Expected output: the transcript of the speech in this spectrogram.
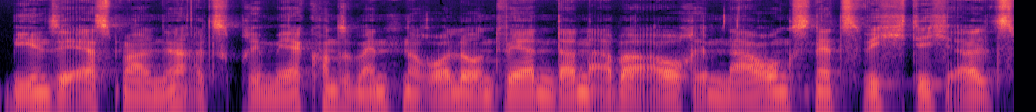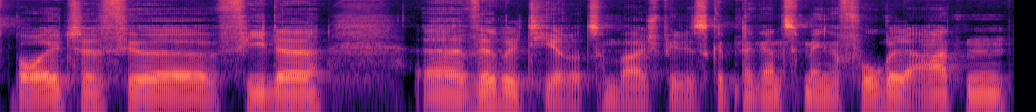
spielen sie erstmal ne, als Primärkonsumenten eine Rolle und werden dann aber auch im Nahrungsnetz wichtig als Beute für viele äh, Wirbeltiere zum Beispiel. Es gibt eine ganze Menge Vogelarten,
